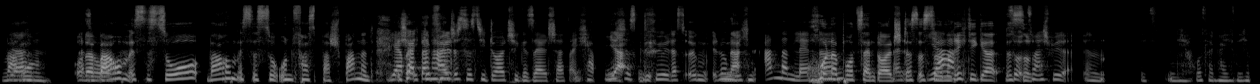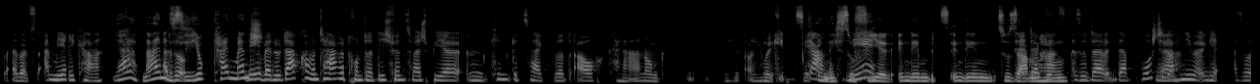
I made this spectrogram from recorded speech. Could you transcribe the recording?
Warum? oder Also- warum ist es so, warum ist es so unfassbar spannend? Ja, ich habe ich dann gefühlt halt ist es die deutsche Gesellschaft. Ich habe nicht Ja, das Gefühl, dass irgend, in irgendwelchen anderen Ländern 100% deutsch. Das ist so ja, ein richtiger, das so, so, zum Beispiel in jetzt, nee, Russland kann ich nicht, aber es ist Amerika. ja, nein, das also- juckt kein Mensch. Nee, wenn du da Kommentare drunter liest, wenn zum Beispiel ein Kind gezeigt wird, auch, keine Ahnung, will ich jetzt auch nicht da mal- gibt es gar nicht so nee, viel in dem, in dem da- Da Zusammenhang. gibt's, also da, da postet Ja. auch niemand irgendwie, also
